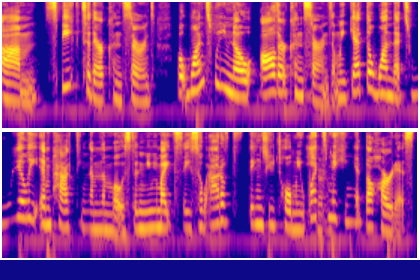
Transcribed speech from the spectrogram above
um, speak to their concerns. But once we know all their concerns and we get the one that's really impacting them the most, and you might say, So, out of the things you told me, what's sure. making it the hardest?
